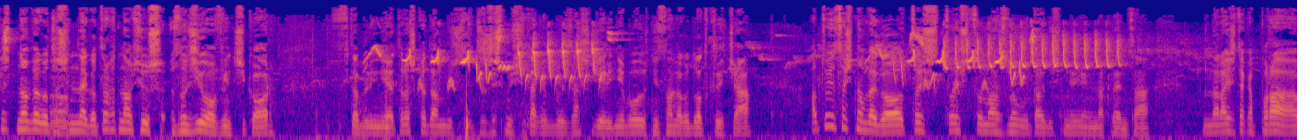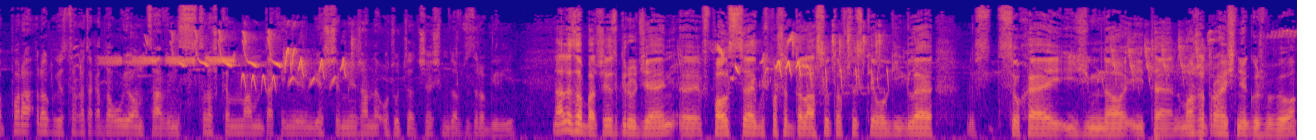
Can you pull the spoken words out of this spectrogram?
coś nowego, coś O. innego. Trochę nam się już znudziło w Vincicor w Dublinie, troszkę tam już, żeśmy się tak jakby zasiedzieli, nie było już nic nowego do odkrycia. A tu jest coś nowego, coś, coś co nas znowu tak gdzieś, nie wiem, nakręca. Na razie taka pora, pora roku jest trochę taka dołująca, więc troszkę mamy takie, nie wiem, jeszcze mierzane uczucia, czyśmy dobrze zrobili. No ale zobacz, jest grudzień. y, W Polsce jakbyś poszedł do lasu, to wszystkie łogigle s- suche i zimno i ten. Może trochę śniegu już by było,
